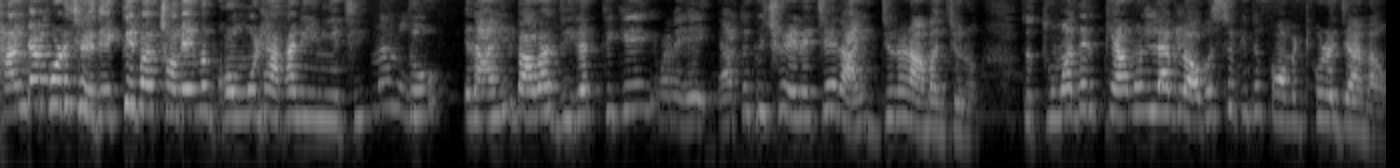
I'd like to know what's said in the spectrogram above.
ঠান্ডা পড়েছে দেখতেই পাচ্ছ আমি একদম কম্বল ঢাকা নিয়ে নিয়েছি। তো রাহির বাবা দীঘার থেকে মানে এত কিছু এনেছে রাহির জন্য আর আমার জন্য। তো তোমাদের কেমন লাগল অবশ্যই কিন্তু কমেন্ট করে জানাও।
